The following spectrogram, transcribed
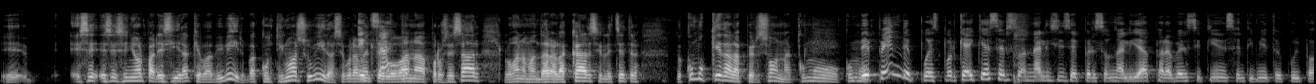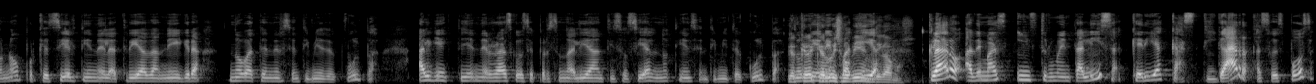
Eh, ese, ese, señor pareciera que va a vivir, va a continuar su vida, seguramente lo van a procesar, lo van a mandar a la cárcel, etcétera. Pero ¿cómo queda la persona? ¿Cómo, cómo... Depende, pues, porque hay que hacer su análisis de personalidad para ver si tiene sentimiento de culpa o no, porque si él tiene la triada negra, no va a tener sentimiento de culpa. Alguien que tiene rasgos de personalidad antisocial no tiene sentimiento de culpa. Yo creo que lo hizo bien, digamos. Claro, además instrumentaliza, quería castigar a su esposa.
